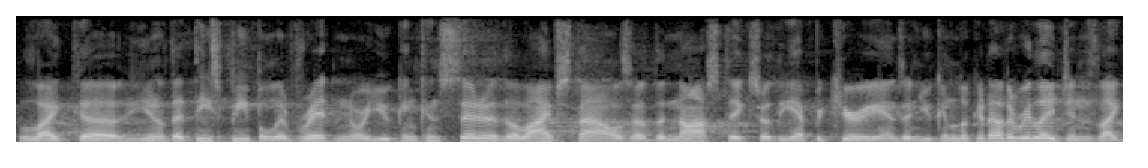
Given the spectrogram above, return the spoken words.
like uh, you know, that these people have written, or you can consider the lifestyles of the Gnostics or the Epicureans, and you can look at other religions like,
